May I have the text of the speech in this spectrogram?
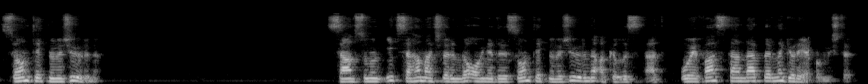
Son teknoloji ürünü. Samsun'un iç saha maçlarında oynadığı son teknoloji ürünü akıllı stat, UEFA standartlarına göre yapılmıştı.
